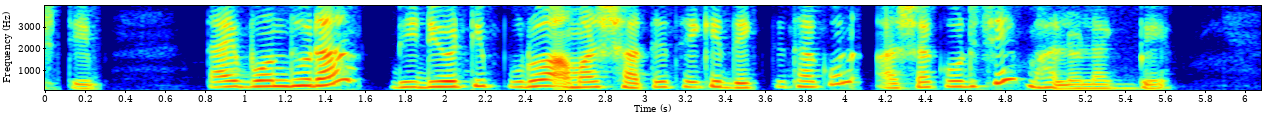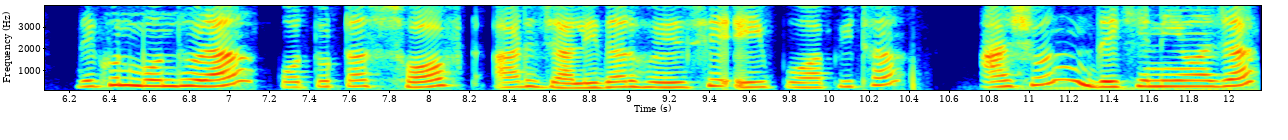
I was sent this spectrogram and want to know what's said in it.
স্টেপ। তাই বন্ধুরা, ভিডিওটি পুরো আমার সাথে থেকে দেখতে থাকুন, আশা করছি ভালো লাগবে। দেখুন বন্ধুরা, কতটা সফট আর জালিদার হয়েছে এই পোয়া পিঠা। আসুন দেখে নেওয়া যাক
